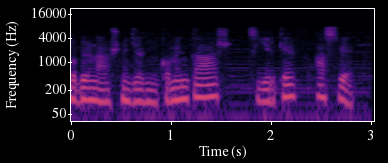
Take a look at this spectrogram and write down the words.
To byl náš nedělní komentář Církev a svět.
